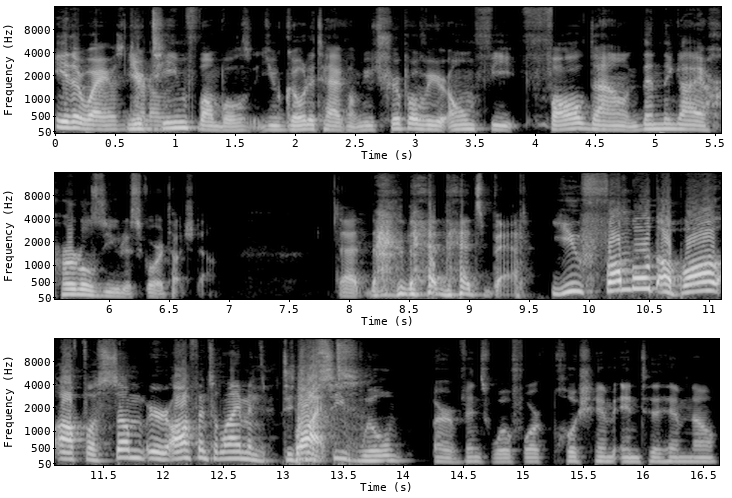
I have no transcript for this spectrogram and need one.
Either way, it was Your turnover. team fumbles, you go to tackle him, you trip over your own feet, fall down, then the guy hurdles you to score a touchdown. That that, that that's bad. You fumbled a ball off of some your offensive lineman's Did butt. you see Will or Vince Wilfork push him into him though?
